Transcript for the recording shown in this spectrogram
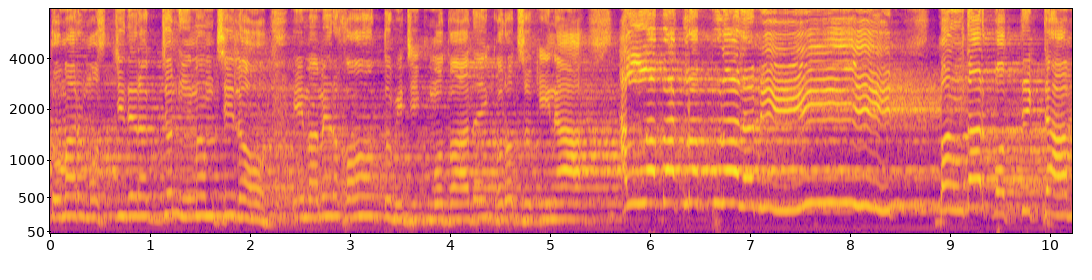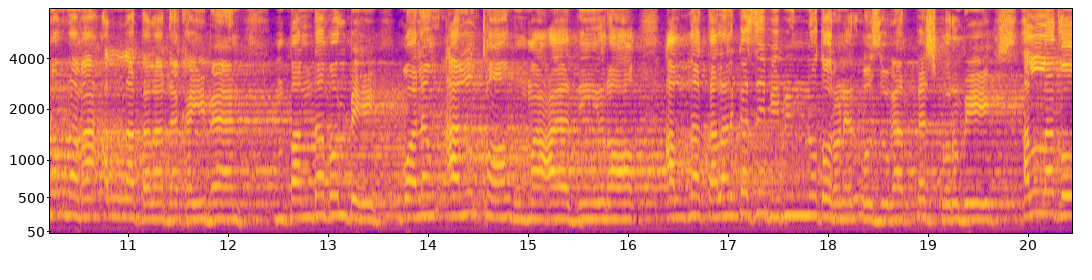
তোমার মসজিদের একজন ইমাম ছিল। ইমামের হক তুমি ঠিক মতো আদায় করেছ কিনা? আল্লাহ পাক রব্বুল আলামিন বান্দার প্রত্যেকটা আমল নামা আল্লাহ তালা দেখাইবেন। বান্দা বলবে বলেন আল কম আল্লাহ তালার কাছে বিভিন্ন ধরনের অজুগাত পেশ করবে। আল্লাহ গো,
